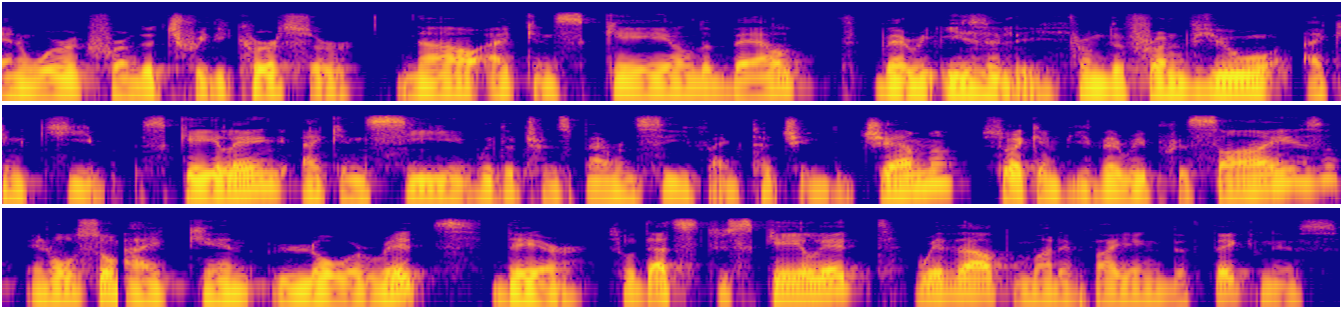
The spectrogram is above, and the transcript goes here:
and work from the 3D cursor. Now I can scale the belt very easily. From the front view, I can keep scaling. I can see with the transparency if I'm touching the gem. So I can be very precise. And also I can lower it there. So that's to scale it without modifying the thickness.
